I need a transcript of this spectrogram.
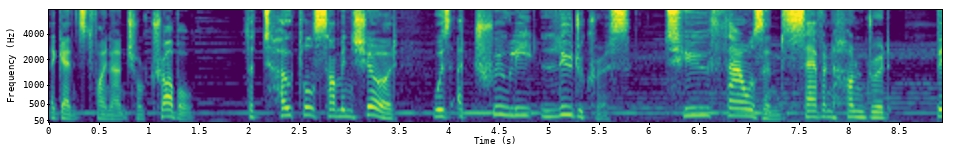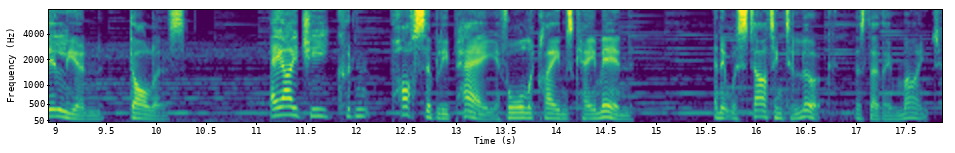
against financial trouble. The total sum insured was a truly ludicrous $2,700 billion. AIG couldn't possibly pay if all the claims came in, and it was starting to look as though they might.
